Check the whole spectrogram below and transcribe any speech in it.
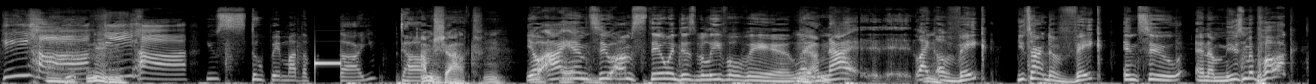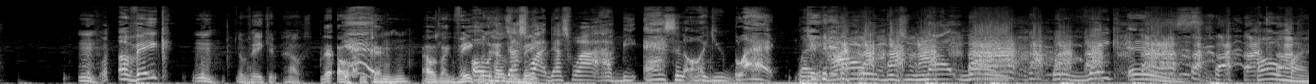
Hee haw, Mm-mm. hee haw. You stupid motherfucker. Are you dumb? I'm shocked. Mm. Yo, I mm. am too. I'm still in disbelief over here. Like, Yeah, I'm- not like mm. a vake. You turned a vake into an amusement park? A vake? Mm, a vacant house. That- oh, okay. Mm-hmm. I was like, vague. Oh, that's a why. That's why I be asking, "Are you black?" Like, how did you not know what a vake is? Oh my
